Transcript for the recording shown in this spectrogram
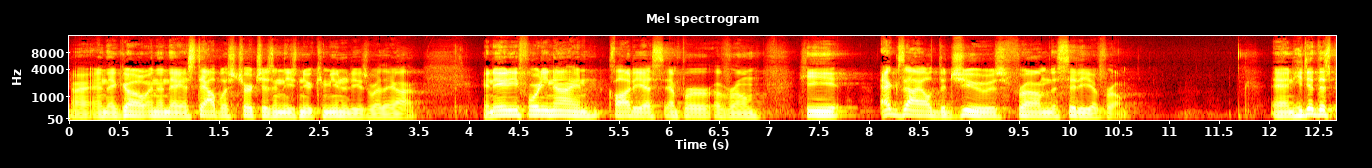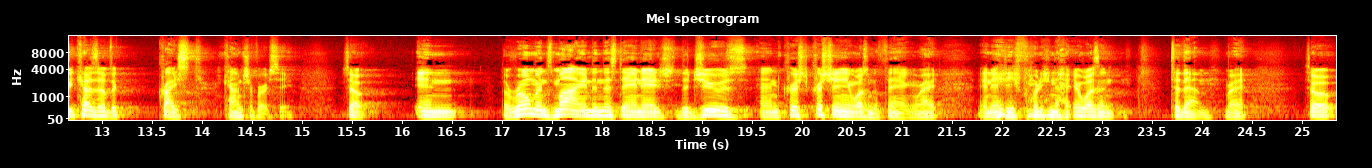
And they go and then they establish churches in these new communities where they are. In AD 49, Claudius, emperor of Rome, he exiled the Jews from the city of Rome. And he did this because of the Christ controversy. So, in the Romans' mind in this day and age, the Jews and Christianity wasn't a thing, right? In AD 49, it wasn't to them, right? So,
